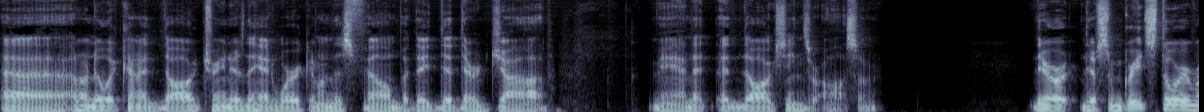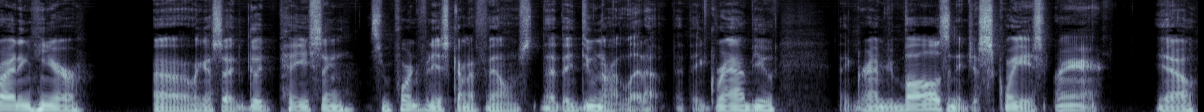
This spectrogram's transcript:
Uh, I don't know what kind of dog trainers they had working on this film, but they did their job. Man, that, that dog scenes are awesome. There are there's some great story writing here. Uh, like I said, good pacing. It's important for these kind of films that they do not let up. That they grab you, they grab your balls, and they just squeeze. You know,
